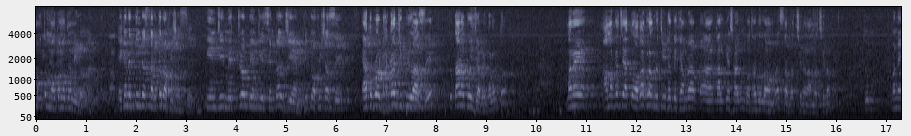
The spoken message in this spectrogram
মতামত নিল না। এখানে তিনটা সার্কেল অফিস আছে। PNG metro PNG central GM তিনটা অফিস আছে। এত বড় ঢাকা জিপিও আছে, তো তারা কই যাবে বলেন তো? মানে আমার কাছে এত অবাক লাগল চিঠিটা দেখে আমরা কালকে সারাদিন কথা বললাম আমরা, স্যাররা ছিলেন, আমরা ছিলাম। তো মানে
